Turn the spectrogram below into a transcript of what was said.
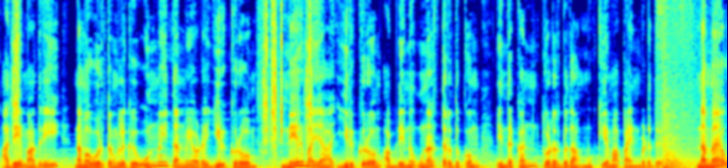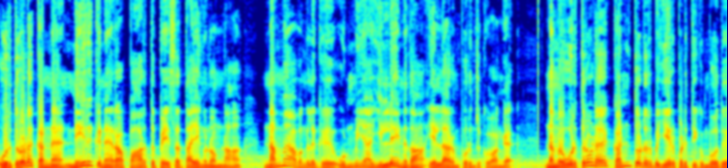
அதே மாதிரி நம்ம ஒருத்தவங்களுக்கு உண்மைத்தன்மையோட இருக்கிறோம் நேர்மையா இருக்கிறோம் அப்படின்னு உணர்த்துறதுக்கும் இந்த கண் தொடர்பு தான் முக்கியமா பயன்படுது. நம்ம ஒருத்தரோட கண்ணை நேருக்கு நேராக பார்த்து பேச தயங்கினோம்னா நம்ம அவங்களுக்கு உண்மையா இல்லைன்னு தான் எல்லாரும் புரிஞ்சுக்குவாங்க. நம்ம ஒருத்தரோட கண் தொடர்பு ஏற்படுத்திக்கும் போது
